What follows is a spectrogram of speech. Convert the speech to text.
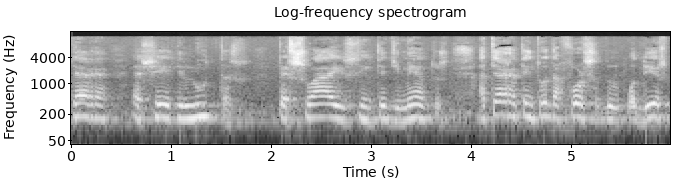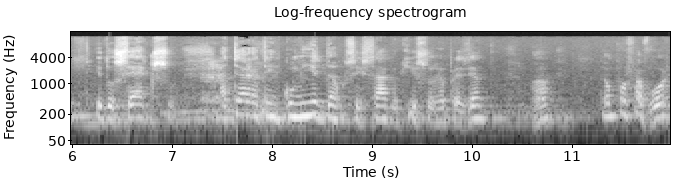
Terra é cheia de lutas pessoais, de entendimentos. A Terra tem toda a força do poder e do sexo. A Terra tem comida, vocês sabem o que isso representa. Não? Então, por favor,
